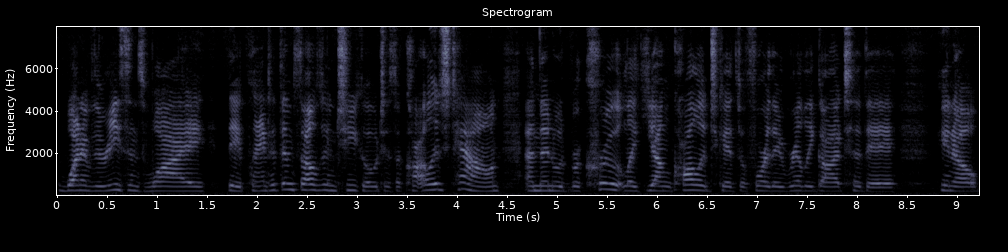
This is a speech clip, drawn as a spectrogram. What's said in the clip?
one of the reasons why they planted themselves in Chico, which is a college town, and then would recruit like young college kids before they really got to the, you know,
